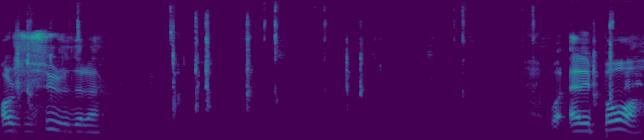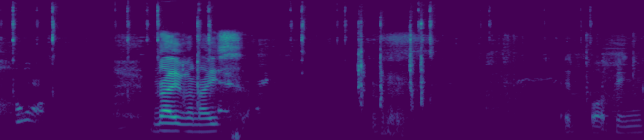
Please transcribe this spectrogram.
Og det er så sygt det der. Hvor er det bor? Nej, hvor nice. Et bord penge.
